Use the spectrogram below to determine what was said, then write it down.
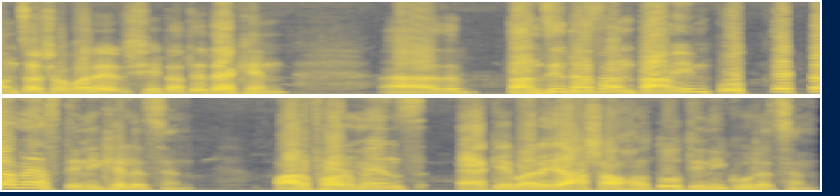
পঞ্চাশ ওভারের, সেটাতে দেখেন তানজিদ হাসান তামিম প্রত্যেকটা ম্যাচ তিনি খেলেছেন। পারফরমেন্স একেবারে আশা আশাহত তিনি করেছেন।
